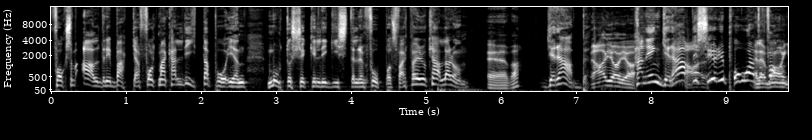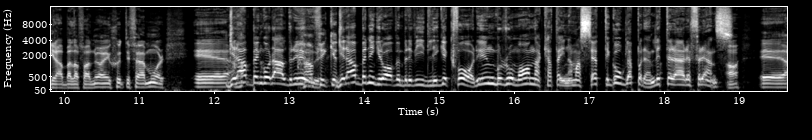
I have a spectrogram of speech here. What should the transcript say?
folk som aldrig backar, folk man kan lita på i en motorcykelligist eller en fotbollsfight. Vad är det du kallar dem? eh, va? Grabb. Ja, ja, ja. Han är en grabb, Ja, det ser ju på honom. Eller var en grabb i alla fall, nu är han ju 75 år. Eh, Grabben går aldrig ur. han ett- Grabben i graven bredvid ligger kvar. Det är en roman av Katarina Massetti. Googla på den, litterär referens. Ja, eh,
